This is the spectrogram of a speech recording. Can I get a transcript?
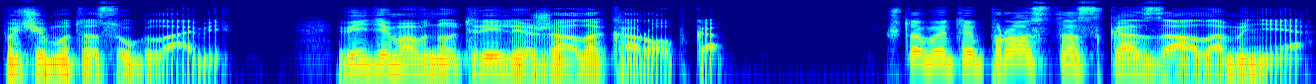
почему-то с углами. Видимо, внутри лежала коробка. Чтобы ты просто сказала мне,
